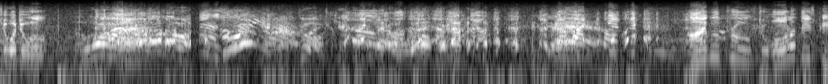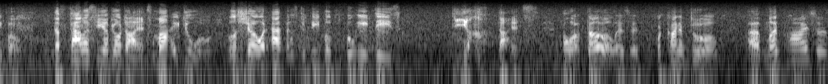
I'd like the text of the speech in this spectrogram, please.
to a duel. Whoa! I will prove to all of these people the fallacy of your diets. My duel will show what happens to people who eat these yuck diets. Oh, a duel, is it? What kind of duel? Uh, mud pies or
